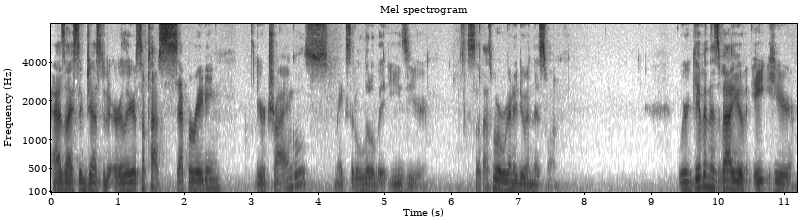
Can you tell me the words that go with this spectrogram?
As I suggested earlier, sometimes separating your triangles makes it a little bit easier. So that's what we're going to do in this one. We're given this value of 8 here,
